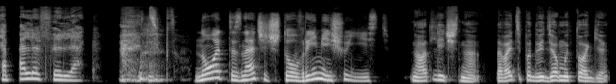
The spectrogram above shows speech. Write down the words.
Я пельфелек. Но это значит, что время еще есть. Ну, отлично. Давайте подведем итоги.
